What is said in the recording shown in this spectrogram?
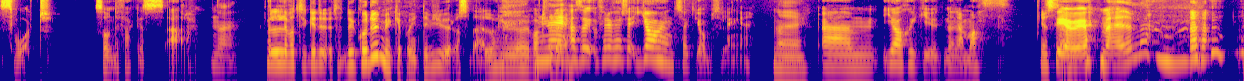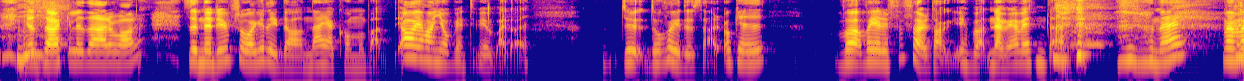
svårt som det faktiskt är. Nej. Eller vad tycker du? går du mycket på intervjuer och sådär? Eller hur har det varit för Nej, dig? alltså för det första, jag har inte sökt jobb så länge. Nej. Um, jag skickar ut mina mass. CV-mail. jag söker lite här och var. Så när du frågade idag när jag kom och bara, ja jag har en jobbintervju by the way. Du, då var ju du så här, okej, vad, vad är det för företag? Jag bara, nej men jag vet inte. nej, men, Men gud,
